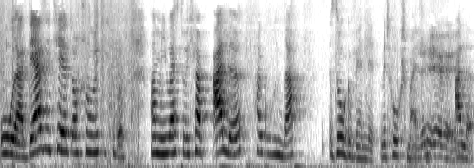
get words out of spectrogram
Oh ja, der sieht hier jetzt auch schon richtig gut aus. Mami, weißt du, ich habe alle Pfannkuchen da so gewendet, mit Hochschmeißen. Yay. Alle.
